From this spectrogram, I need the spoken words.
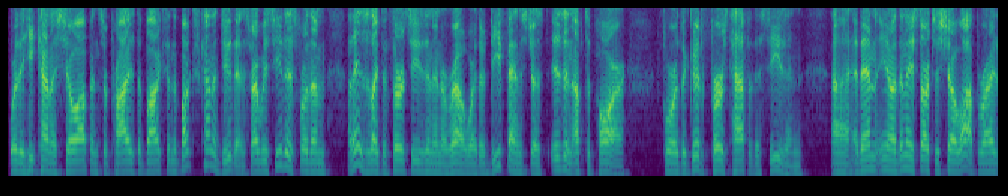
where the Heat kind of show up and surprise the Bucks, and the Bucks kind of do this, right? We see this for them. I think this is like the third season in a row where their defense just isn't up to par for the good first half of the season, uh, and then you know then they start to show up right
